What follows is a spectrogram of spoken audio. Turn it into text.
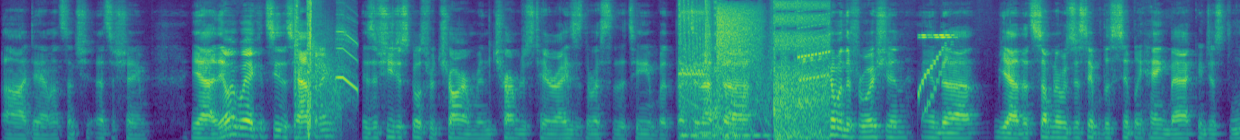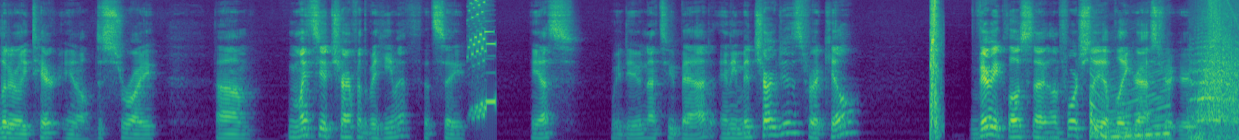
Ah, damn, that's that's a shame. Yeah, the only way I could see this happening is if she just goes for Charm, and Charm just terrorizes the rest of the team. But that did not uh, come into fruition. And uh, yeah, that Summoner was just able to simply hang back and just literally tear, you know, destroy. Um, we might see a Charm for the Behemoth. Let's see. Yes, we do. Not too bad. Any mid charges for a kill? Very close. Unfortunately, a Blade Grasp triggered.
